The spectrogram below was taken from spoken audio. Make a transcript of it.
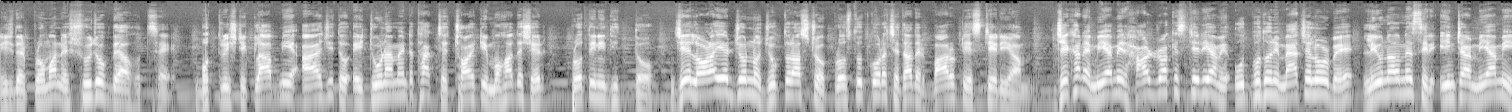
নিজেদের প্রমাণের সুযোগ দেওয়া হচ্ছে। বত্রিশটি ক্লাব নিয়ে আয়োজিত এই টুর্নামেন্টে থাকছে ছয়টি মহাদেশের প্রতিনিধিত্ব, যে লড়াইয়ের জন্য যুক্তরাষ্ট্র প্রস্তুত করেছে তাদের বারোটি স্টেডিয়াম, যেখানে মিয়ামির হার্ড রক স্টেডিয়ামে উদ্বোধনী ম্যাচে লড়বে লিওনাল মেসির ইন্টার মিয়ামি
